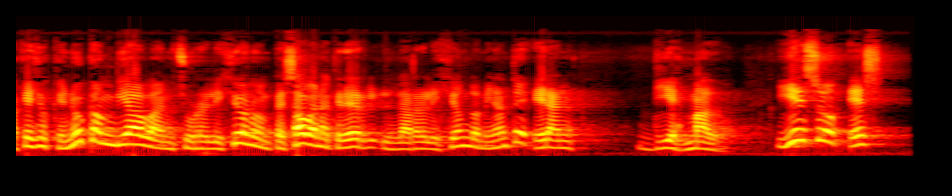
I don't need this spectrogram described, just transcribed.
aquellos que no cambiaban su religión o empezaban a creer la religión dominante, eran diezmados. Y eso es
